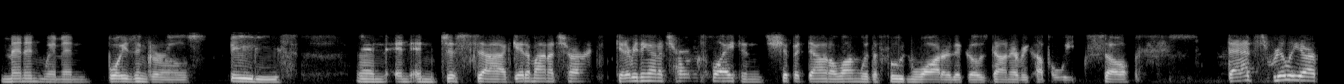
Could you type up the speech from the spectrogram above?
men and women, boys and girls, babies, and and and just uh, get them on a chart, get everything on a charter flight, and ship it down along with the food and water that goes down every couple weeks. So that's really our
